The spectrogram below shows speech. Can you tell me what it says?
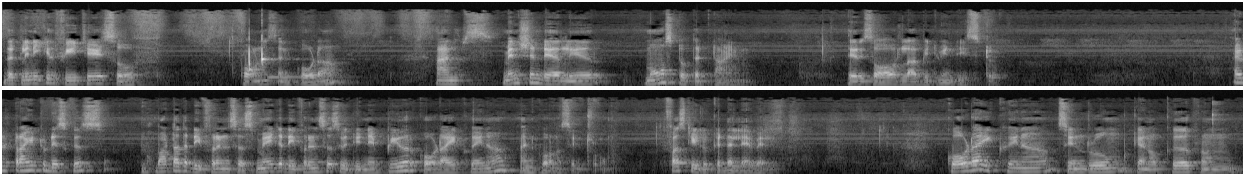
the clinical features of conus and cauda. And mentioned earlier most of the time there is overlap between these two i will try to discuss what are the differences major differences between a pure cauda and conus syndrome first you look at the level. Cauda equina syndrome can occur from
